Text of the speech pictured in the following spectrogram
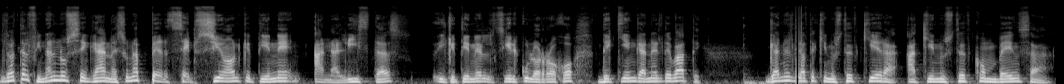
el debate al final no se gana, es una percepción que tienen analistas, y que tiene el círculo rojo de quién gana el debate. Gana el debate quien usted quiera, a quien usted convenza.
